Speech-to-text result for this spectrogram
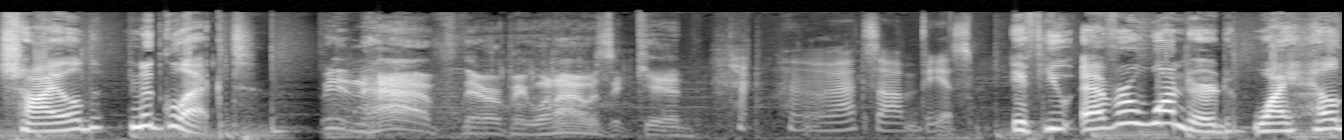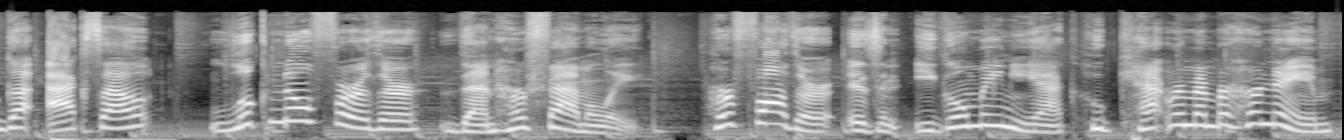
Child Neglect. We didn't have therapy when I was a kid. That's obvious. If you ever wondered why Helga acts out, look no further than her family. Her father is an egomaniac who can't remember her name.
